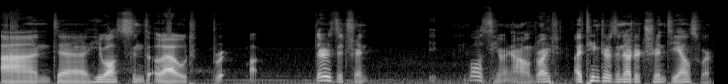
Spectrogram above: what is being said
and uh, he wasn't allowed. Uh, there is a Trinity. He was here in Ireland, right? I think there's another Trinity elsewhere.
